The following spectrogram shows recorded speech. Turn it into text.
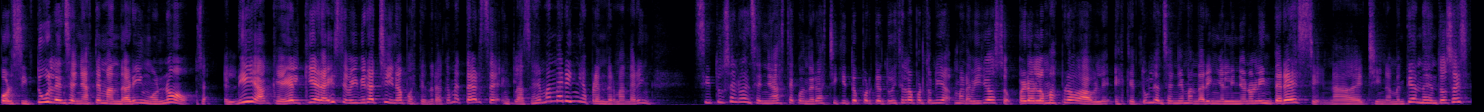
por si tú le enseñaste mandarín o no. O sea, el día que él quiera irse a vivir a China, pues tendrá que meterse en clases de mandarín y aprender mandarín. Si tú se lo enseñaste cuando eras chiquito porque tuviste la oportunidad, maravilloso, pero lo más probable es que tú le enseñes mandarín y al niño no le interese nada de China, ¿me entiendes? Entonces,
